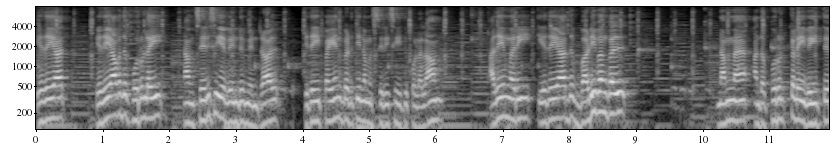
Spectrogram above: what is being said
எதையா எதையாவது பொருளை நாம் சரி செய்ய வேண்டும் என்றால் இதை பயன்படுத்தி நம்ம சரி செய்து கொள்ளலாம். அதே மாதிரி எதையாவது வடிவங்கள் நம்ம அந்த பொருட்களை வைத்து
